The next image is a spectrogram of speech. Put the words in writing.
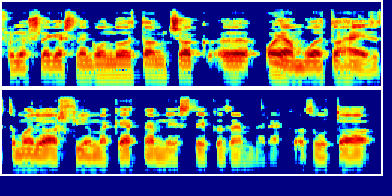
fölöslegesnek gondoltam, csak ö, olyan volt a helyzet, a magyar filmeket nem nézték az emberek. Azóta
